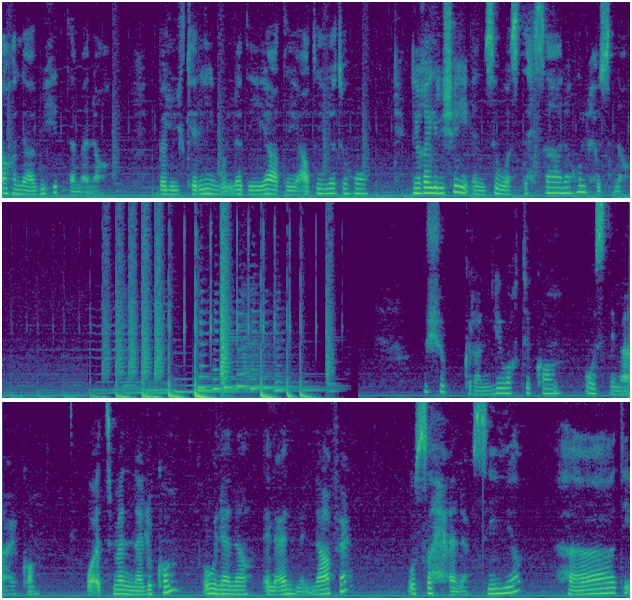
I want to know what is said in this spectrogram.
أغلى به الثمن بل الكريم الذي يعطي عطيته لغير شيء سوى استحسانه الحسنى. وشكرا لوقتكم واستماعكم وأتمنى لكم ولنا العلم النافع وصحة نفسية 好点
